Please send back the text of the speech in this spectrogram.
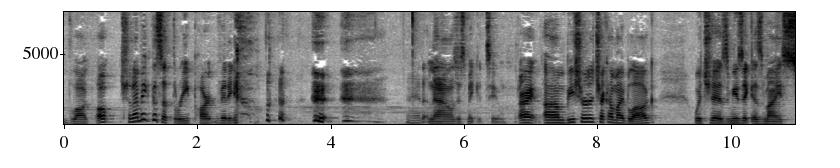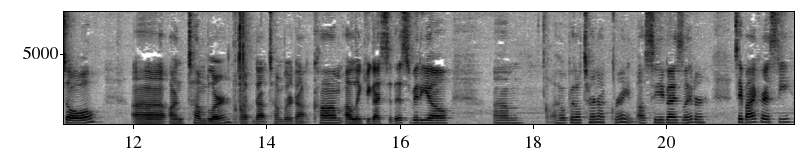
vlog. Oh, should I make this a three part video? Alright, nah, I'll just make it two. Alright, um, be sure to check out my blog, which is Music is My Soul, uh, on Tumblr, tumblr.com. I'll link you guys to this video. Um, I hope it'll turn out great. I'll see you guys later. Say bye, Christie.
